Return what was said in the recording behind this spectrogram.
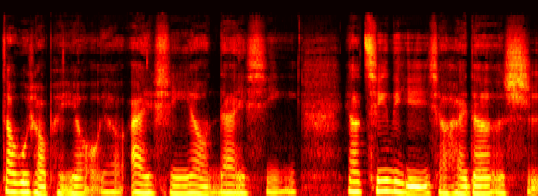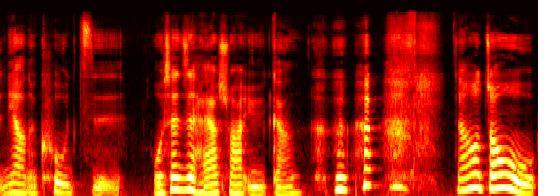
照顾小朋友，要有爱心，要有耐心，要清理小孩的屎尿的裤子。我甚至还要刷鱼缸。然后中午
